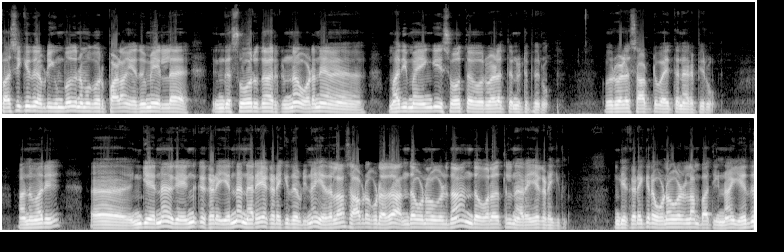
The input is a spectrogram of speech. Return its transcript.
பசிக்குது அப்படிங்கும்போது நமக்கு ஒரு பழம் எதுவுமே இல்லை. இங்கே சோறு தான் இருக்குன்னா உடனே மதிமயங்கி சோத்தை ஒரு வேளை தின்னுட்டு போயிடும் ஒரு வேளை சாப்பிட்டு வயிற்றை நிரப்பிடும் அந்த மாதிரி இங்கே என்ன எங்கே கிடை என்ன நிறைய கிடைக்குது அப்படின்னா எதெல்லாம் சாப்பிடக்கூடாதோ அந்த உணவுகள் தான் இந்த உலகத்தில் நிறைய கிடைக்குது. இங்கே கிடைக்கிற உணவுகள்லாம் பார்த்திங்கன்னா எது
